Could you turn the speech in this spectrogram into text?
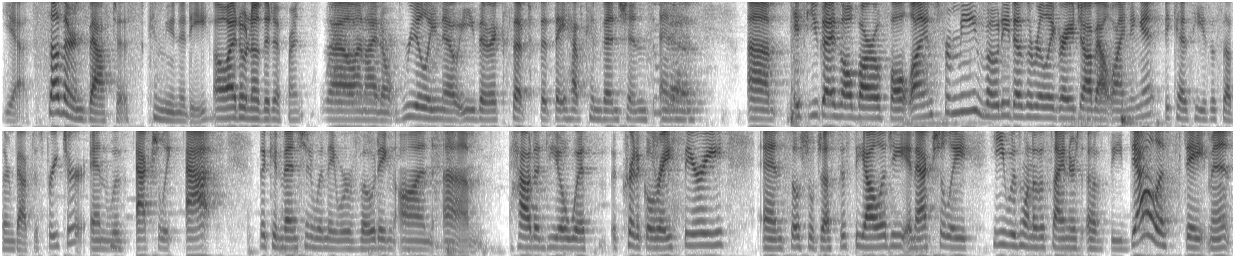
yeah, Southern Baptist community. Oh, I don't know the difference. Well, and I don't really know either, except that they have conventions. and um, if you guys all borrow fault lines from me, Voddie does a really great job outlining it because he's a Southern Baptist preacher and was actually at the convention when they were voting on um, how to deal with critical race theory and social justice theology. And actually, he was one of the signers of the Dallas Statement,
